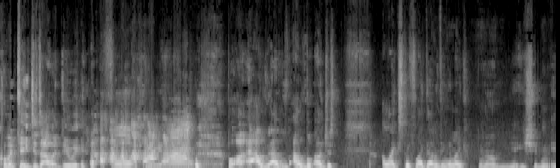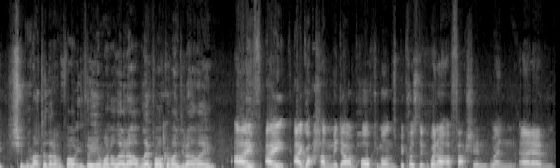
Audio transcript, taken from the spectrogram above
come and teach us how to do it. Hell. but I, I'll, I'll, I'll, I'll just, I like stuff like that. I'm thinking like, you know, you, you shouldn't, it shouldn't matter that I'm 43 and want to learn how to play Pokemon. Do you know what I mean? I've I, I got hand me down Pokemons because they went out of fashion when um,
